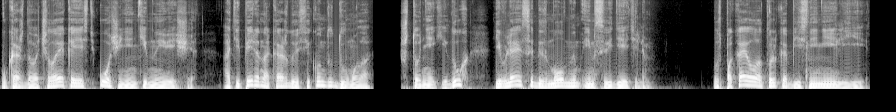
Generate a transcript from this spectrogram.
У каждого человека есть очень интимные вещи, а теперь она каждую секунду думала, что некий дух является безмолвным им свидетелем. Успокаивало только объяснение Ильи.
